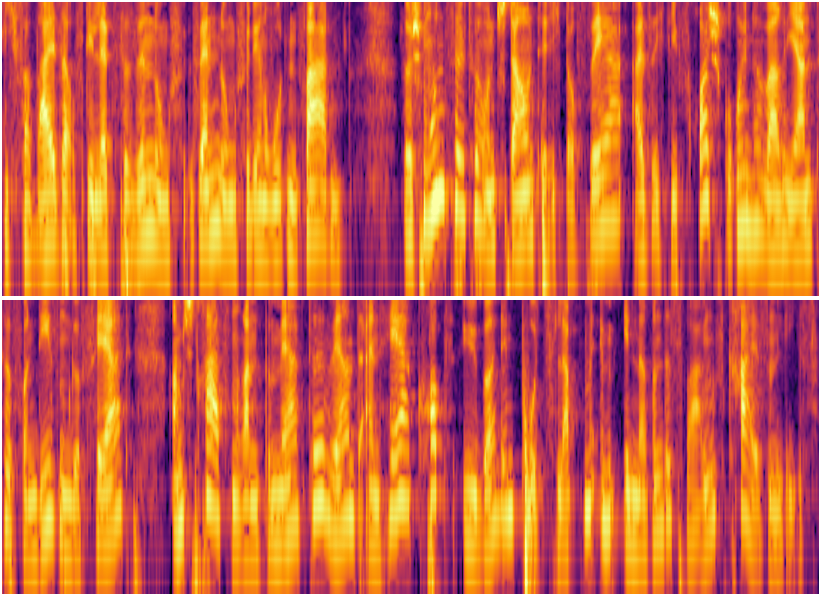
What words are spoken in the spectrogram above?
Ich verweise auf die letzte Sendung, Sendung für den roten Faden. So schmunzelte und staunte ich doch sehr, als ich die froschgrüne Variante von diesem Gefährt am Straßenrand bemerkte, während ein Herr kopfüber den Putzlappen im Inneren des Wagens kreisen ließ.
